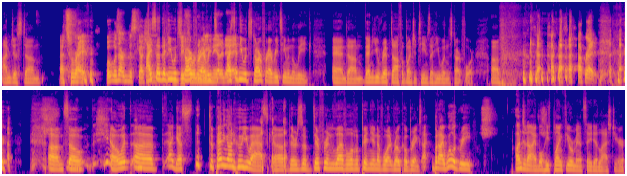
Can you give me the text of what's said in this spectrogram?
I'm just. Um, that's right. What was our discussion? I said that he would start for every. Te- I said he would start for every team in the league, and um, then you ripped off a bunch of teams that he wouldn't start for. Um, right. um, so you know, it, uh, I guess depending on who you ask, uh, there's a different level of opinion of what Rocco brings. I, but I will agree. Undeniable, he's playing fewer minutes than he did last year.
